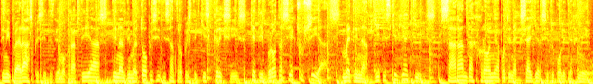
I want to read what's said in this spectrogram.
την υπεράσπιση της δημοκρατίας, την αντιμετώπιση της ανθρωπιστικής κρίσης και την πρόταση εξουσίας. Με την Αυγή της Κυριακής, 40 χρόνια από την εξέγερση του Πολυτεχνείου.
